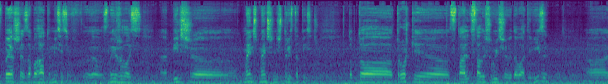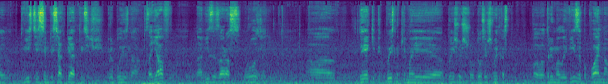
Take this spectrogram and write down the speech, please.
вперше за багато місяців е, знижувалось е, більш е, менш, менше ніж 300 тисяч. Тобто трошки стали швидше видавати візи. 275 тисяч приблизно заяв на візи зараз у розгляді. Деякі підписники мої пишуть, що досить швидко отримали візи, буквально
